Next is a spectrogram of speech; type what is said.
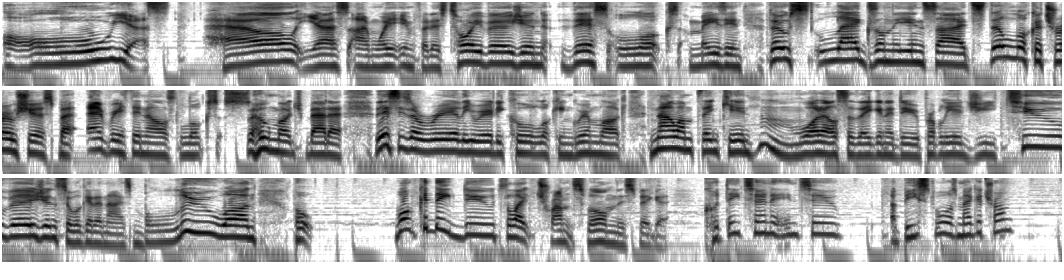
Oh yes. Hell yes, I'm waiting for this toy version. This looks amazing. Those legs on the inside still look atrocious, but everything else looks so much better. This is a really, really cool looking Grimlock. Now I'm thinking, hmm, what else are they going to do? Probably a G2 version, so we'll get a nice blue one. But what could they do to like transform this figure? Could they turn it into a Beast Wars Megatron?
